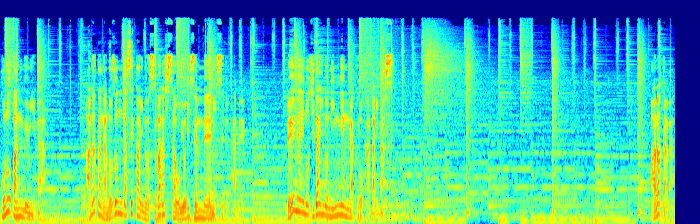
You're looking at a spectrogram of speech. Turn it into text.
この番組はあなたが望んだ世界の素晴らしさをより鮮明にするため黎明の時代の人間学を語ります。あなたは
